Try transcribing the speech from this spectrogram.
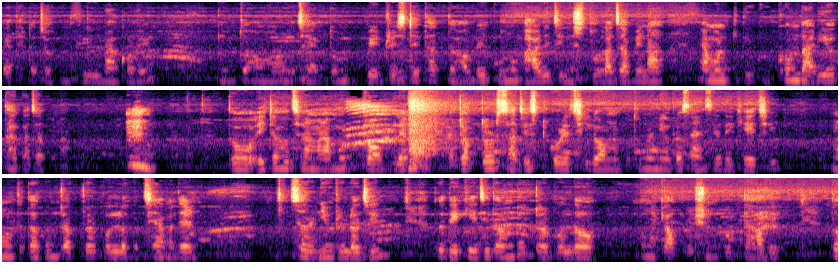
ব্যথাটা যখন ফিল না করে। কিন্তু আমার হচ্ছে একদম বেড রেস্টে থাকতে হবে, কোনো ভারী জিনিস তোলা যাবে না, এমনকি দীর্ঘক্ষণ দাঁড়িয়েও থাকা যাবে না। তো এটা হচ্ছে আমার আমার প্রবলেম ডক্টর সাজেস্ট করেছিল, আমরা প্রথমে নিউরো সায়েন্সে দেখিয়েছি। তো তখন ডক্টর বলল হচ্ছে আমাদের সরি নিউরোলজি তো দেখিয়েছি, তখন ডক্টর বলল, ওনাকে অপারেশন করতে হবে। তো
